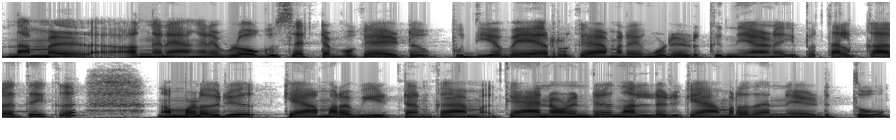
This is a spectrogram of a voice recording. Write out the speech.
നമ്മൾ അങ്ങനെ അങ്ങനെ വ്ളോഗ് സെറ്റപ്പൊക്കെ ആയിട്ട് പുതിയ വേറൊരു ക്യാമറയും കൂടി എടുക്കുന്നതാണ്. ഇപ്പോൾ തൽക്കാലത്തേക്ക് നമ്മളൊരു ക്യാമറ വീട്ടൻ ക്യാനോണിന്റെ നല്ലൊരു ക്യാമറ തന്നെ എടുത്തു.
